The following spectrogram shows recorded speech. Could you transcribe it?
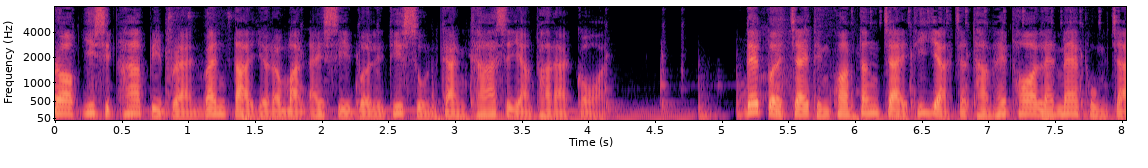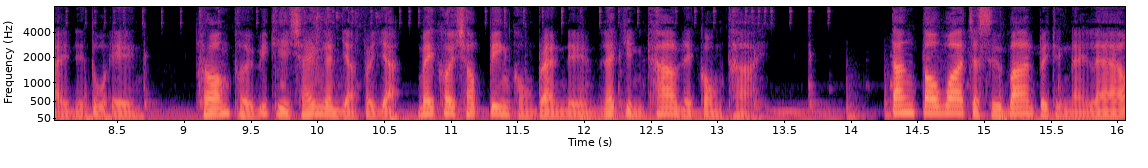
รอบ 25 ปีแบรนด์แว่นตาเยอรมันไอซีเบอร์ลินที่ศูนย์การค้าสยามพารากอนได้เปิดใจถึงความตั้งใจที่อยากจะทำให้พ่อและแม่ภูมิใจในตัวเอง พร้อมเผยวิธีใช้เงินอย่างประหยัดไม่ค่อยช้อปปิ้งของแบรนด์เนมและกินข้าวในกองถ่าย ตั้งเป้าว่าจะซื้อบ้านไปถึงไหนแล้ว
